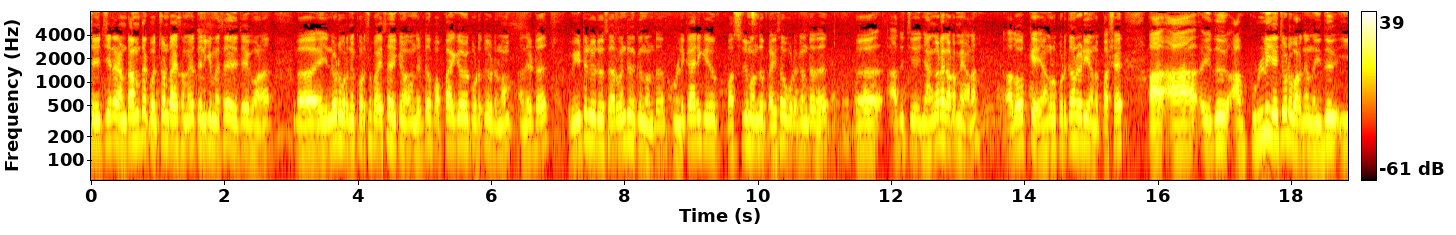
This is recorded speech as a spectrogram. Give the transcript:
ചേച്ചിയുടെ രണ്ടാമത്തെ കൊച്ചുണ്ടായ സമയത്ത് എനിക്ക് മെസ്സേജ് അയച്ചേക്കുവാണ്. എന്നോട് പറഞ്ഞു കുറച്ച് പൈസ അയക്കണം. എന്നിട്ട് പപ്പായ്ക്ക് കൊടുത്തു വിടണം. എന്നിട്ട് വീട്ടിലൊരു സെർവന്റ് നിൽക്കുന്നുണ്ട്. പുള്ളിക്കാരിക്ക് ഫസ്റ്റ് മന്ത് പൈസ കൊടുക്കേണ്ടത് അത് ഞങ്ങളുടെ കടമയാണ്. അതൊക്കെ ഞങ്ങൾ കൊടുക്കാൻ റെഡിയാണ് പക്ഷേ ഇത് പുള്ളി ചേച്ചിയോട് പറഞ്ഞു ഇത് ഈ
